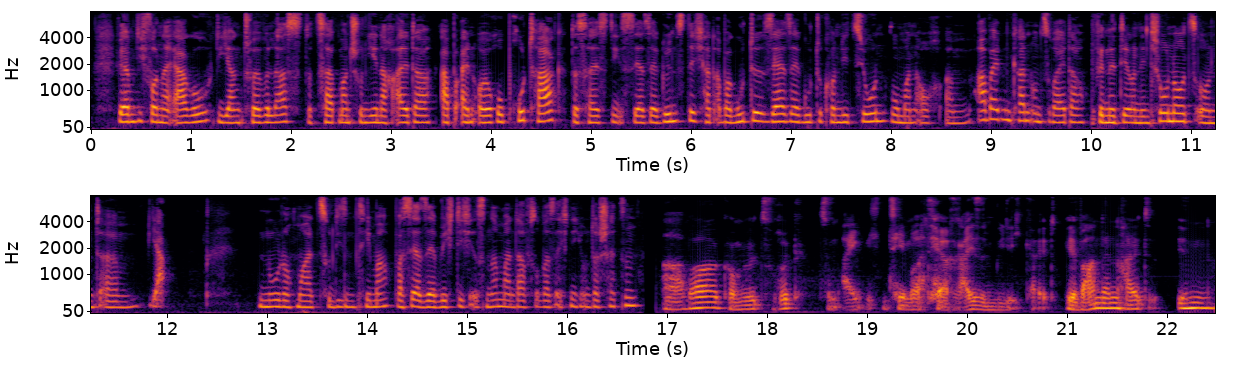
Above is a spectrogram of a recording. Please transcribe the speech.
Wir haben die von der Ergo, die Young Travelers. Da zahlt man schon je nach Alter ab ein Euro pro Tag. Das heißt, die ist sehr, sehr günstig, hat aber gute, sehr, sehr gute Konditionen, wo man auch ähm, arbeiten kann und so weiter. Findet ihr in den Shownotes und ähm, ja, nur nochmal zu diesem Thema, was ja sehr wichtig ist. Ne? Man darf sowas echt nicht unterschätzen. Aber kommen wir zurück zum eigentlichen Thema der Reisemüdigkeit. Wir waren dann halt in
